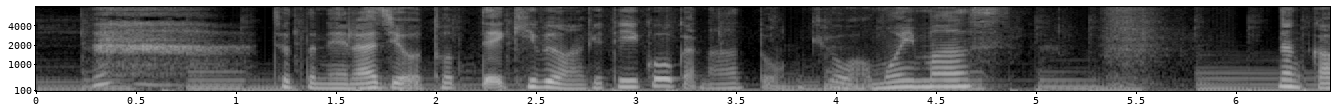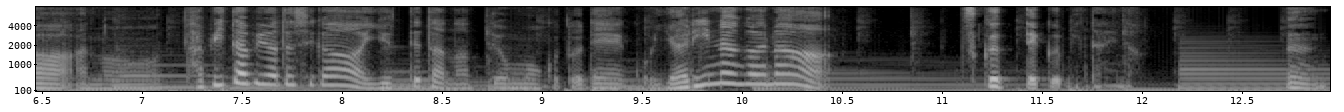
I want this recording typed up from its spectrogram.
ちょっとねラジオを撮って気分を上げていこうかなと今日は思います。なんかあのたびたび私が言ってたなって思うことでこうやりながら作っていくみたいな。うん、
